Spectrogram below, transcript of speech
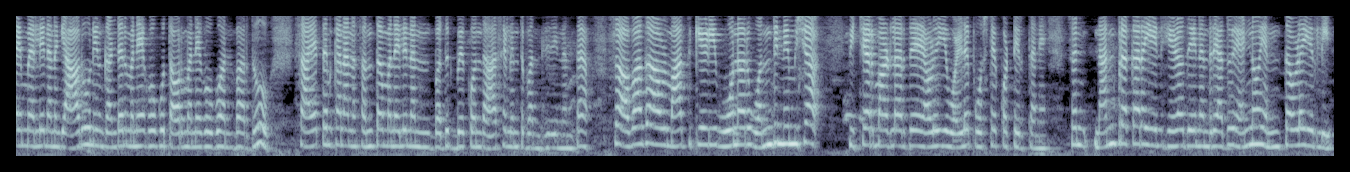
ಟೈಮಲ್ಲಿ ನನಗೆ ಯಾರೂ ನಿನ್ನ ಗಂಡನ ಮನೆಗೆ ಹೋಗು, ತವ್ರ ಮನೆಗೆ ಹೋಗು ಅನ್ಬಾರ್ದು. ಸಾಯ ತನಕ ನನ್ನ ಸ್ವಂತ ಮನೆಯಲ್ಲಿ ನಾನು ಬದುಕಬೇಕು ಅಂತ ಆಸೆಲಿಂತ ಬಂದಿದ್ದೀನಂತ. ಸೊ ಅವಾಗ ಅವಳು ಮಾತು ಕೇಳಿ ಓನರು ಒಂದು ನಿಮಿಷ ವಿಚಾರ ಮಾಡಲಾರ್ದೆ ಅವಳಿಗೆ ಒಳ್ಳೆ ಪೋಸ್ಟೇ ಕೊಟ್ಟಿರ್ತಾನೆ. ಸೊ ನನ್ನ ಪ್ರಕಾರ ಏನು ಹೇಳೋದೇನೆಂದರೆ, ಅದು ಹೆಣ್ಣು ಎಂಥವಳೇ ಇರಲಿ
